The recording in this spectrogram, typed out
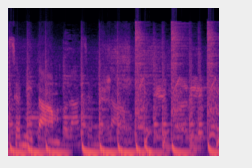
बड़ा सर नेता बड़ा सर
